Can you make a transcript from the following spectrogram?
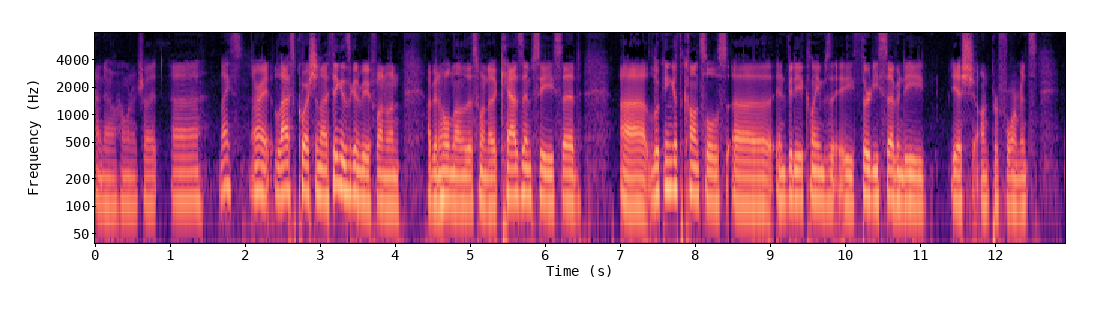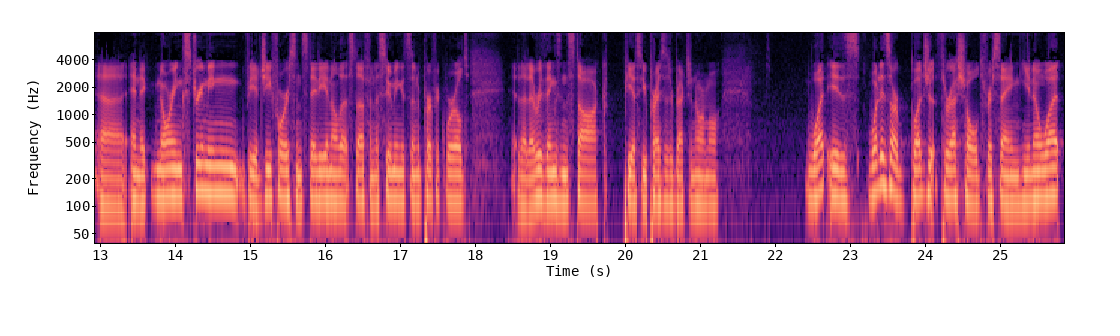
I know. I want to try it. Uh, nice. All right. Last question. I think is going to be a fun one. I've been holding on to this one. Uh, Kaz MC said, uh, looking at the consoles, uh, Nvidia claims a 3070 ish on performance. Uh, and ignoring streaming via GeForce and Stadia and all that stuff, and assuming it's in a perfect world, that everything's in stock, PSU prices are back to normal. What is what is our budget threshold for saying, you know what,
